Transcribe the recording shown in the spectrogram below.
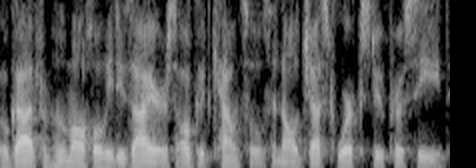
O God, from whom all holy desires, all good counsels, and all just works do proceed,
